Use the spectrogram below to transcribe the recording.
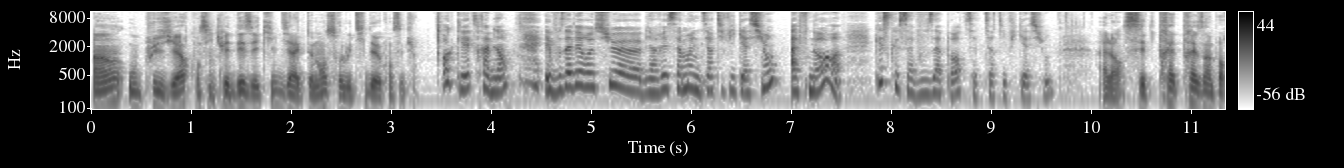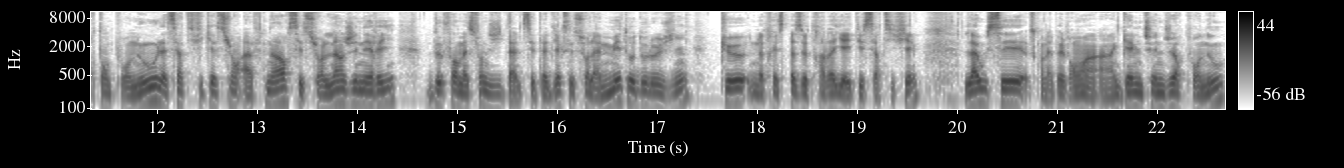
un ou plusieurs, constituer des équipes directement sur l'outil de conception. Ok, très bien. Et vous avez reçu euh, bien récemment une certification AFNOR. Qu'est-ce que ça vous apporte cette certification? Alors, c'est très très important pour nous. La certification AFNOR, c'est sur l'ingénierie de formation digitale, c'est-à-dire que c'est sur la méthodologie que notre espace de travail a été certifié. Là où c'est ce qu'on appelle vraiment un, game changer pour nous,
